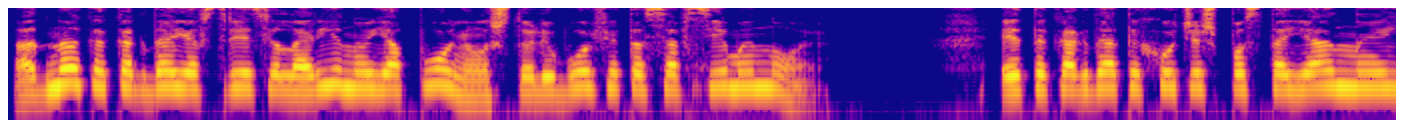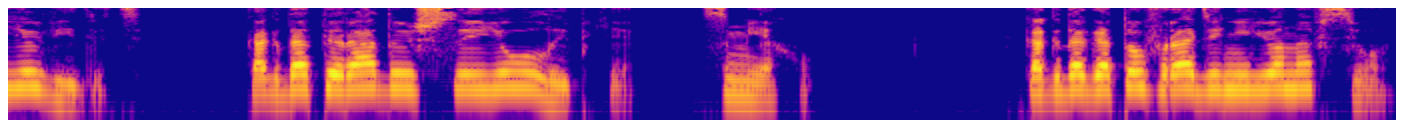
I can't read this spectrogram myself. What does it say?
Однако, когда я встретил Арину, я понял, что любовь — это совсем иное. Это когда ты хочешь постоянно ее видеть, когда ты радуешься ее улыбке, смеху, когда готов ради нее на все,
